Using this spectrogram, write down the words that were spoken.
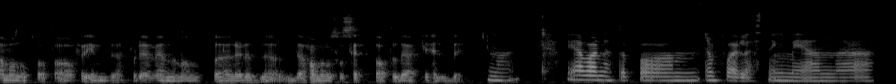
er man opptatt av å forhindre. For det mener man at, eller det, det, har man også sett at det er ikke heldig. Nei. Jeg var nettopp på um, en forelesning med en eh,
